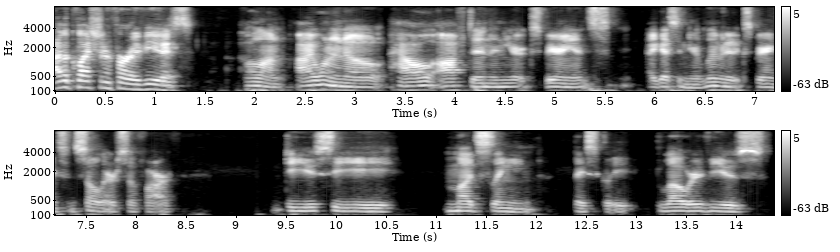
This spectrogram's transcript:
I have a question for reviews. Okay. Hold on. I want to know how often in your experience, I guess in your limited experience in solar so far, do you see mudslinging, basically low reviews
